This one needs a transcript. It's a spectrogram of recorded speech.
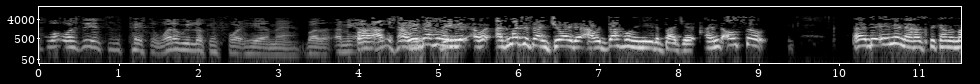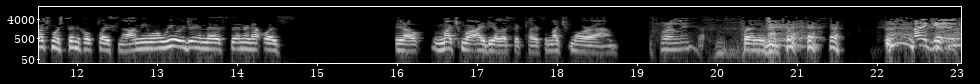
what was the anticipation? What are we looking for here, man, brother? I mean, Well, obviously, I would you- definitely need, as much as I enjoyed it, I would definitely need a budget. And also, uh, the internet has become a much more cynical place now. I mean, when we were doing this, the internet was, you know, much more idealistic place, much more um, friendly. friendly. I get it.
